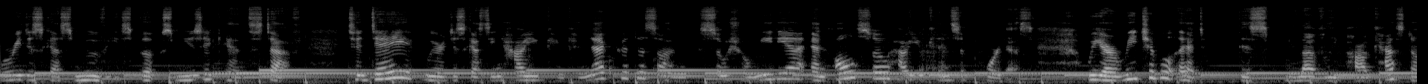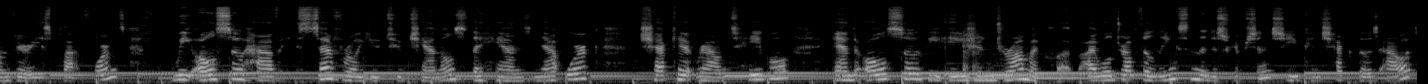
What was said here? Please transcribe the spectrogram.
where we discuss movies, books, music, and stuff. Today, we are discussing how you can connect with us on social media and also how you can support us. We are reachable at this lovely podcast on various platforms. We also have several YouTube channels The Hand Network, Check It Round Table, and also the Asian Drama Club. I will drop the links in the description so you can check those out.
